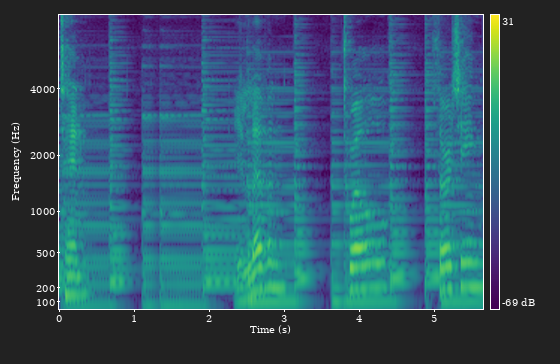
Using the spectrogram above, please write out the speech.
ten, eleven, twelve, thirteen,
